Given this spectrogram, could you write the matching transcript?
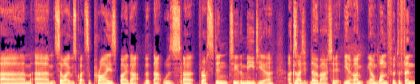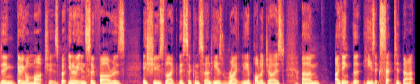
Um, um, so I was quite surprised by that that that was uh, thrust into the media because I didn't know about it. You know, I'm I'm one for defending going on marches, but you know, insofar as issues like this are concerned, he has rightly apologised. Um, I think that he's accepted that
